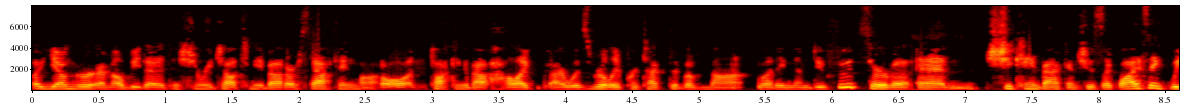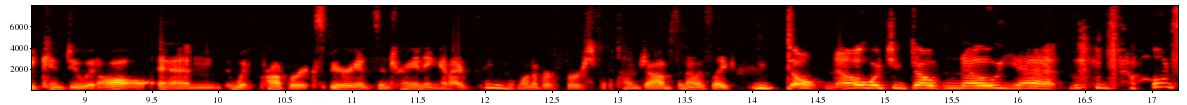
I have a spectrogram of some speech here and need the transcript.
a younger MLB dietitian reach out to me about our staffing model and talking about how like I was really protective of not letting them do food service. And she came back and she's like, well, I think we can do it all and with proper experience and training. And I think it was one of her first full time jobs. And I was like, you don't know what you don't know yet. don't.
